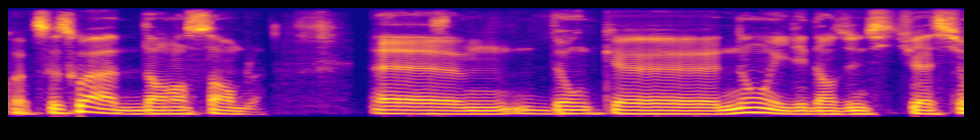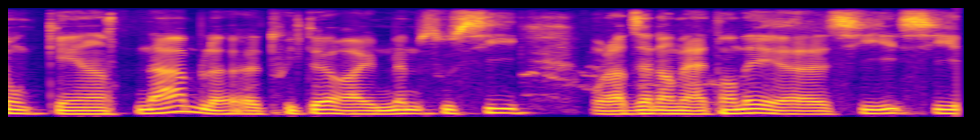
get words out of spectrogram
quoi que ce soit dans l'ensemble. Euh, donc euh, non, il est dans une situation qui est intenable. Euh, Twitter a eu le même souci. On leur disait non mais attendez, si, si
